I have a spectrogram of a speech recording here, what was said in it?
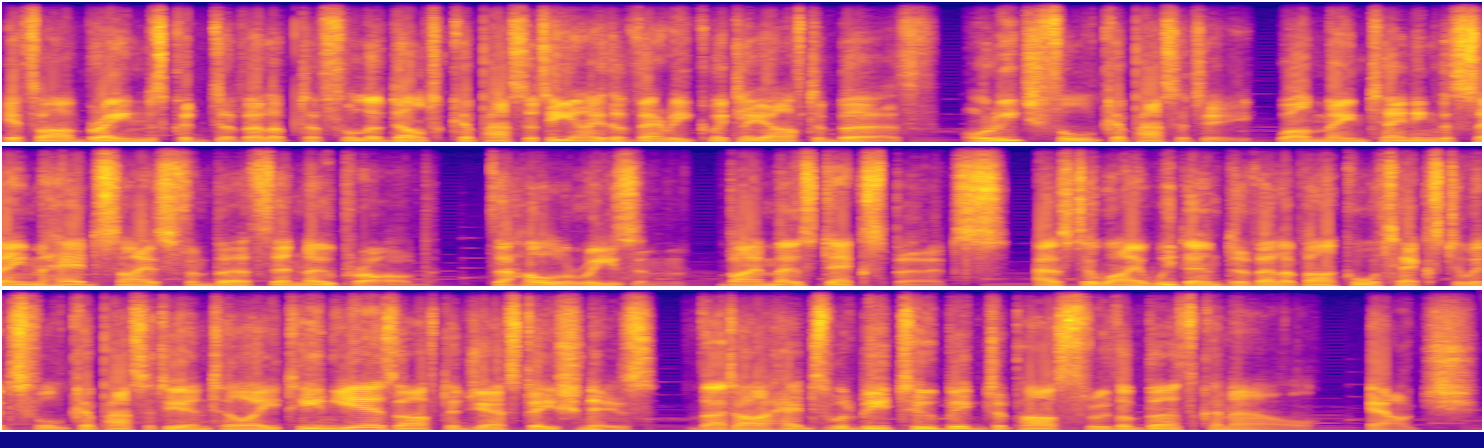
If our brains could develop to full adult capacity either very quickly after birth or reach full capacity while maintaining the same head size from birth then no prob. The whole reason, by most experts, as to why we don't develop our cortex to its full capacity until 18 years after gestation is that our heads would be too big to pass through the birth canal. Ouch.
